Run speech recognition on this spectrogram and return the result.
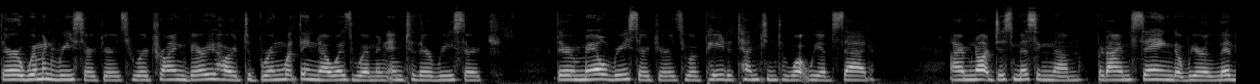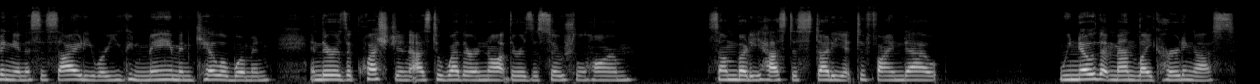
There are women researchers who are trying very hard to bring what they know as women into their research. There are male researchers who have paid attention to what we have said. I am not dismissing them, but I am saying that we are living in a society where you can maim and kill a woman, and there is a question as to whether or not there is a social harm. Somebody has to study it to find out. We know that men like hurting us.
